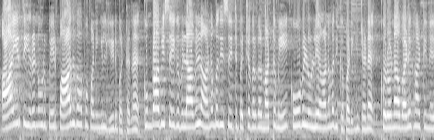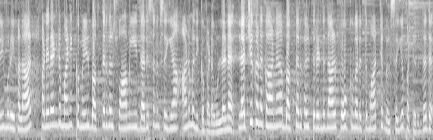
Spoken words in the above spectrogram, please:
ஆயிரத்தி இருநூறு பேர் பாதுகாப்பு பணியில் ஈடுபட்டனர். கும்பாபிஷேக விழாவில் அனுமதி சீட்டு பெற்றவர்கள் மட்டுமே கோவில் உள்ளே அனுமதிக்கப்படுகின்றனர். கொரோனா வழிகாட்டி நெறிமுறைகளால் பனிரெண்டு மணிக்கு மேல் பக்தர்கள் சுவாமியை தரிசனம் செய்ய அனுமதிக்கப்பட உள்ளனர். லட்சக்கணக்கான பக்தர்கள் திரண்டதால் போக்குவரத்து மாற்றங்கள் செய்யப்பட்டிருந்தது.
